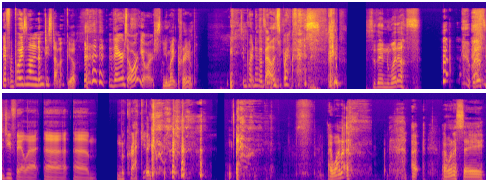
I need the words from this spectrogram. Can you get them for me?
Never poison on an empty stomach. Yep. Theirs or yours. You might cramp. It's important to have a balanced breakfast. So then what else? what else did you fail at? Uh um McCracken? I want to I I want to say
